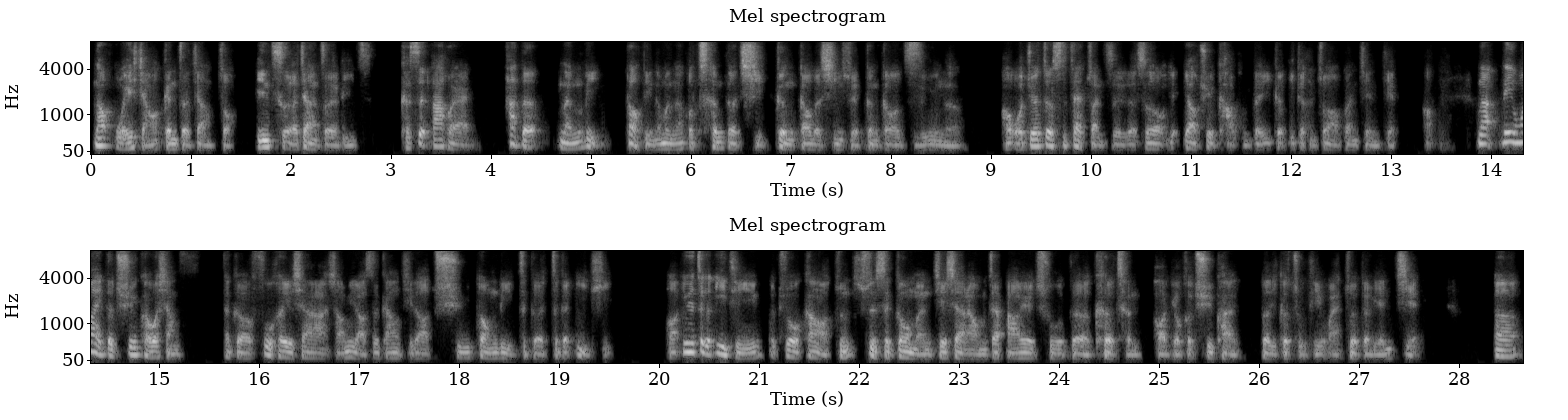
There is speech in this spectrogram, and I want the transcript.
那我也想要跟着这样走，因此而这样子的离职。可是拉回来，他的能力到底能不能够撑得起更高的薪水、更高的职务呢？好，我觉得这是在转职的时候要去考虑的一个一个很重要关键点。好，那另外一个区块，我想那个附和一下小米老师刚刚提到驱动力这个这个议题。好，因为这个议题，我觉得刚好顺顺势跟我们接下来我们在八月初的课程，好，有个区块的一个主题，我来做一个连接。呃，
